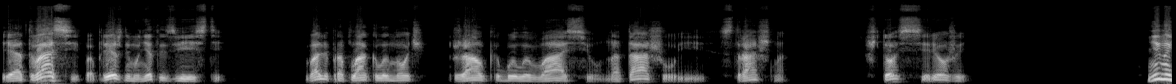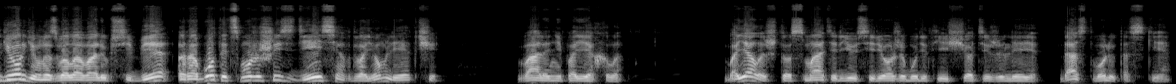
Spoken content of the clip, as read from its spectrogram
и от Васи по-прежнему нет известий. Валя проплакала ночь. Жалко было Васю, Наташу и страшно. Что с Сережей? Нина Георгиевна звала Валю к себе. Работать сможешь и здесь, а вдвоем легче. Валя не поехала. Боялась, что с матерью Сережи будет еще тяжелее, даст волю тоске.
